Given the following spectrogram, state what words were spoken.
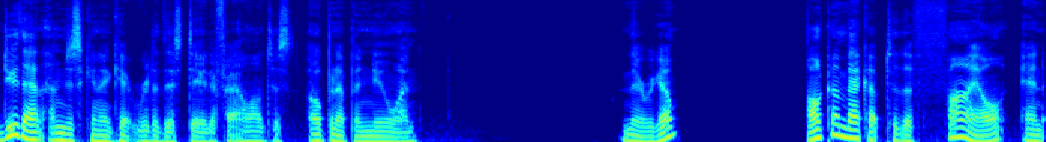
do that, I'm just going to get rid of this data file. I'll just open up a new one. There we go. I'll come back up to the file and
